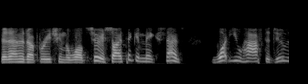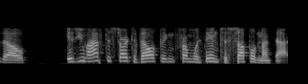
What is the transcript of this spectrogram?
that ended up reaching the World Series. So I think it makes sense. What you have to do, though, is you have to start developing from within to supplement that.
